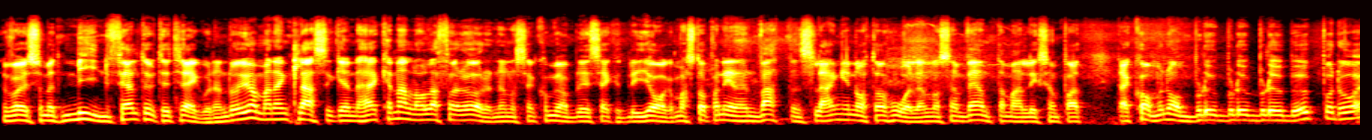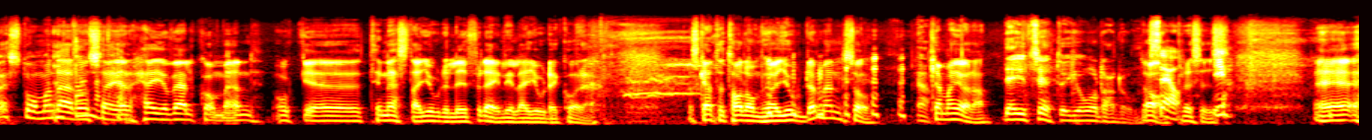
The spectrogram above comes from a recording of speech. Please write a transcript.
det var ju som ett minfält ute i trädgården. Då gör man den klassiken, det här kan alla hålla för öronen och sen kommer jag bli, säkert bli jagad. Man stoppar ner en vattenslang i något av hålen och sen väntar man liksom på att där kommer någon blubb, blubb, blubb upp och då står man där och säger hej och välkommen och eh, till nästa jordeliv för dig lilla jordekorre. Jag ska inte tala om hur jag gjorde men så kan man göra. Det är ju ett sätt att jorda dem. Ja, Så, precis. ja. Eh,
